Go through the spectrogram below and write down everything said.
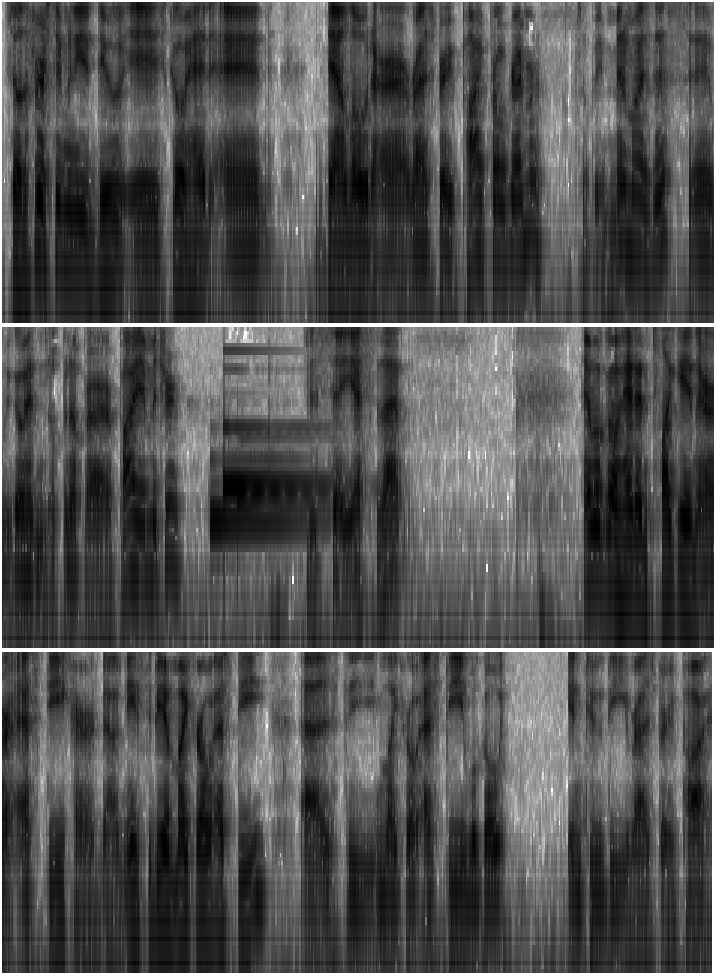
So the first thing we need to do is go ahead and download our Raspberry Pi programmer. So if we minimize this and we go ahead and open up our Pi imager, just say yes to that. And we'll go ahead and plug in our SD card. Now it needs to be a micro SD as the micro SD will go into the Raspberry Pi.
